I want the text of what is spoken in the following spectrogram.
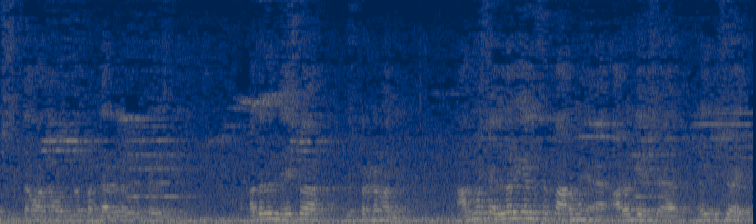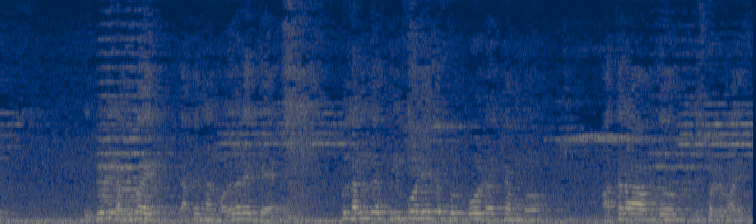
ಮಿಶ್ರಿತವಾದ ಒಂದು ಭಂಡಾರಗಳ ಉಪಯೋಗಿಸ್ತೀವಿ ಅದರಿಂದ ಎಷ್ಟು ದುಷ್ಪರಿಣಾಮ ಅಂದರೆ ಆಲ್ಮೋಸ್ಟ್ ಎಲ್ಲರಿಗೂ ಸ್ವಲ್ಪ ಆರೋಗ್ಯ ಆರೋಗ್ಯ ಹೆಲ್ತ್ ಇಶ್ಯೂ ಆಯಿತು. ಇನ್ಕ್ಲೂಡಿಂಗ್ ನನಗೂ ಆಯ್ತು. ಯಾಕಂದ್ರೆ ನಾನು ಒಳಗಡೆ ಇದ್ದೆ. ಫುಲ್ ನನಗೆ three four days full cold ಕೆಮ್ಮು, ಆ ಥರ ಒಂದು ದುಷ್ಪರಿಣಾಮ ಆಯಿತು.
